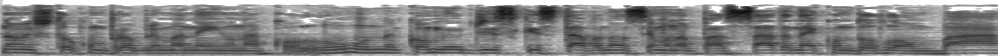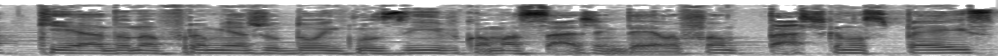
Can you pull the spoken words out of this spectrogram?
Não estou com problema nenhum na coluna, como eu disse que estava na semana passada, né, com dor lombar, que a dona Fran me ajudou, inclusive, com a massagem dela, fantástica nos pés.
